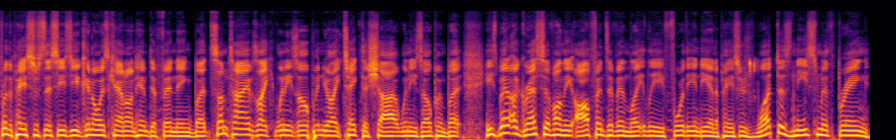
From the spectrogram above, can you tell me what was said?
for the Pacers this season. You can always count on him defending, but sometimes, like when he's open, you're like, take the shot when he's open. But he's been aggressive on the offensive end lately for the Indiana Pacers. What does Nesmith bring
